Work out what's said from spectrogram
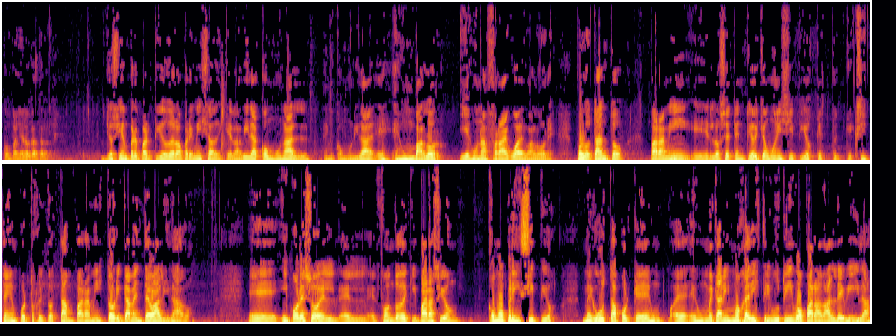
Compañero Catalán yo siempre he partido de la premisa de que la vida comunal en comunidad es, un valor y es una fragua de valores. Por lo tanto, para mí, eh, los 78 municipios que, existen en Puerto Rico están para mí históricamente validados. Eh, y por eso el, fondo de equiparación, como principio, me gusta porque es un, eh, es un mecanismo redistributivo para darle vida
